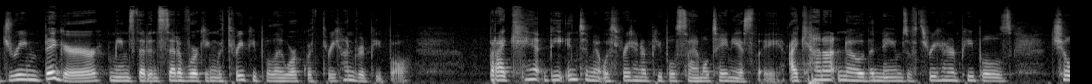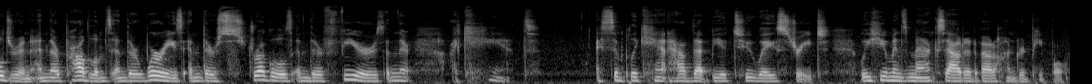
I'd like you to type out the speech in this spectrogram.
dream bigger means that instead of working with three people, I work with 300 people. But I can't be intimate with 300 people simultaneously. I cannot know the names of 300 people's children and their problems and their worries and their struggles and their fears and their. I can't. I simply can't have that be a two way street. We humans max out at about 100 people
